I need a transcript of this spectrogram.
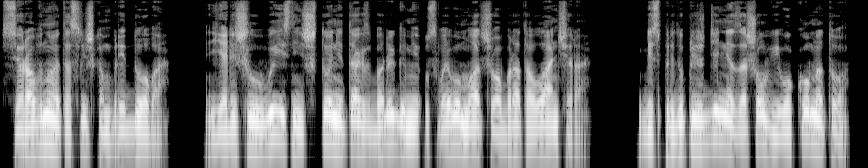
все равно это слишком бредово. Я решил выяснить, что не так с барыгами у своего младшего брата Ланчера. Без предупреждения зашел в его комнату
